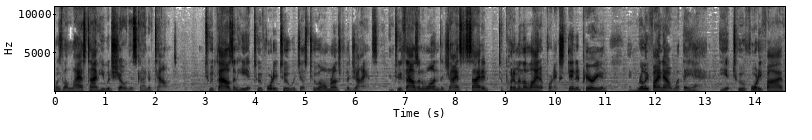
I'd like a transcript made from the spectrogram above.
was the last time he would show this kind of talent. In 2000, he hit 242 with just two home runs for the Giants. In 2001, the Giants decided to put him in the lineup for an extended period and really find out what they had. He hit 245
